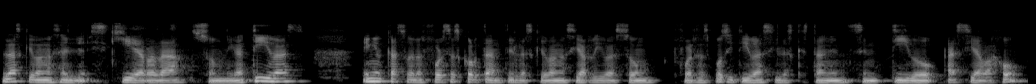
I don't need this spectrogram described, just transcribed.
las que van hacia la izquierda son negativas. En el caso de las fuerzas cortantes, las que van hacia arriba son fuerzas positivas y las que están en sentido hacia abajo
